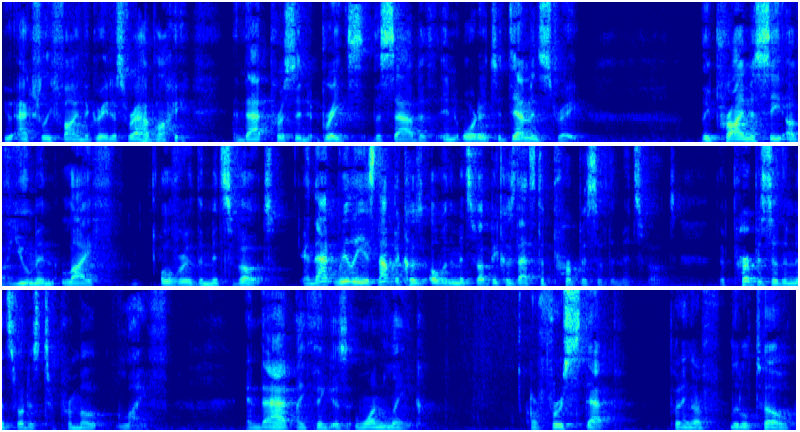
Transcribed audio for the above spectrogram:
you actually find the greatest rabbi, and that person breaks the Sabbath in order to demonstrate the primacy of human life over the mitzvot. And that really is not because over the mitzvot, because that's the purpose of the mitzvot. The purpose of the mitzvot is to promote life. And that, I think, is one link. Our first step, putting our little toe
